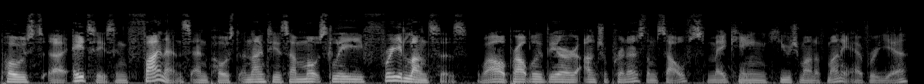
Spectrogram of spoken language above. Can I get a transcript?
post uh, 80s in finance, and post 90s are mostly freelancers. Wow, probably they're entrepreneurs themselves, making huge amount of money every year.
